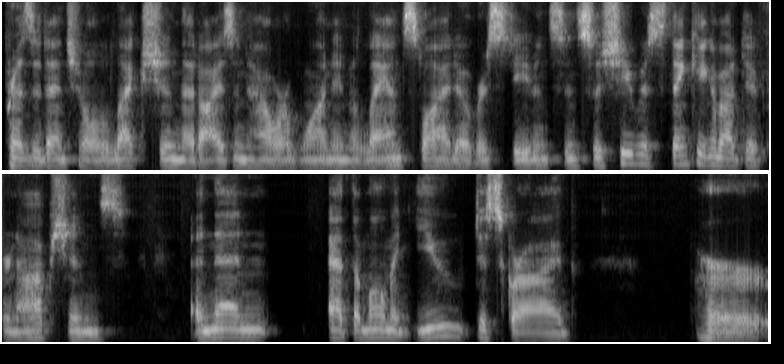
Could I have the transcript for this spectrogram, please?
presidential election that Eisenhower won in a landslide over Stevenson. So she was thinking about different options. And then at the moment you describe, her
